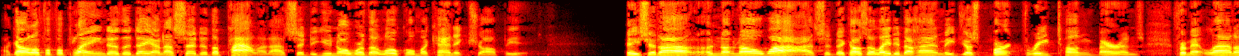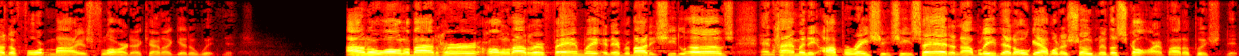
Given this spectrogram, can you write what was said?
I got off of a plane the other day and I said to the pilot, I said, Do you know where the local mechanic shop is? He said, I no, no, why? I said, because a lady behind me just burnt three tongue barons from Atlanta to Fort Myers, Florida. Can I get a witness? I know all about her, all about her family and everybody she loves and how many operations she's had. And I believe that old gal would have showed me the scar if I'd have pushed it.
